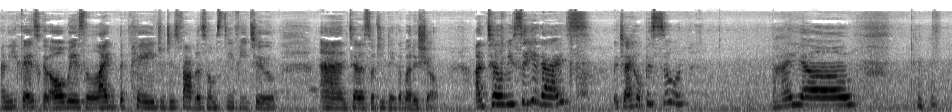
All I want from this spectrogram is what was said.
And you guys could always like the page, which is Fabulous Homes TV too, and tell us what you think about the show. Until we see you guys, which I hope is soon. Bye, y'all.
